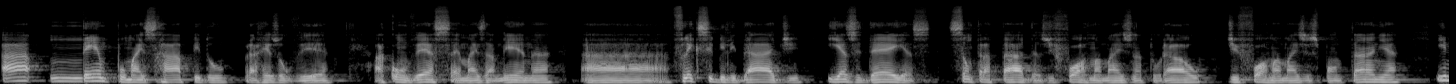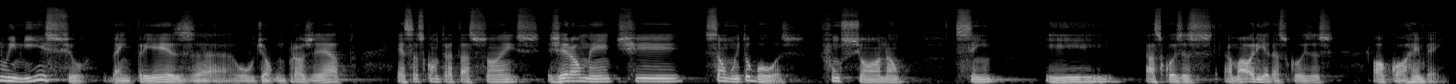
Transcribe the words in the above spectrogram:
há um tempo mais rápido para resolver, a conversa é mais amena, a flexibilidade e as ideias são tratadas de forma mais natural, de forma mais espontânea. E no início da empresa ou de algum projeto, essas contratações geralmente são muito boas, funcionam, sim, e as coisas, a maioria das coisas ocorrem bem.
